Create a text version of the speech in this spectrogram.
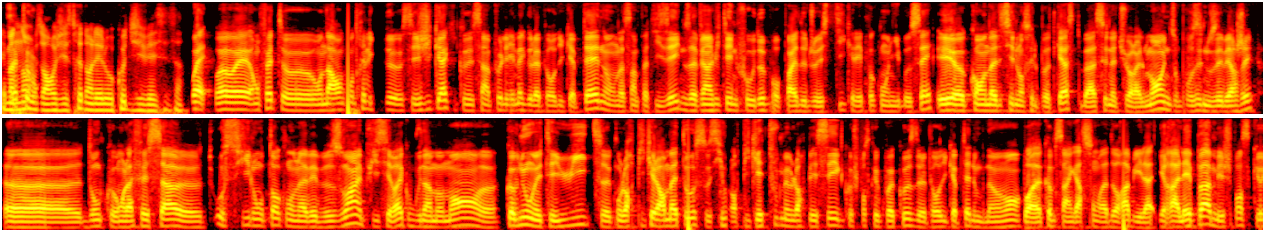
Et maintenant Exactement. vous enregistrez dans les locaux de JV, c'est ça? Ouais, ouais, ouais. En fait, euh, on a rencontré l'équipe de. C'est JK qui connaissait un peu les mecs de l'apéro du Capitaine. On a sympathisé. Ils nous avaient invité une fois ou deux pour parler de joystick à l'époque où on y bossait. Et euh, quand on a décidé de lancer le podcast, bah, assez naturellement, ils nous ont proposé de nous héberger. Euh, donc on l'a fait ça euh, aussi longtemps qu'on en avait besoin. Et puis c'est vrai qu'au bout d'un moment, euh, comme nous on était 8, qu'on leur piquait leur matos aussi, on leur piquait tout, même leur PC. Et que je pense que Quacos de l'apéro du Capitaine, au bout d'un moment, bon, comme c'est un garçon adorable, il, a, il râlait pas, mais je pense que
